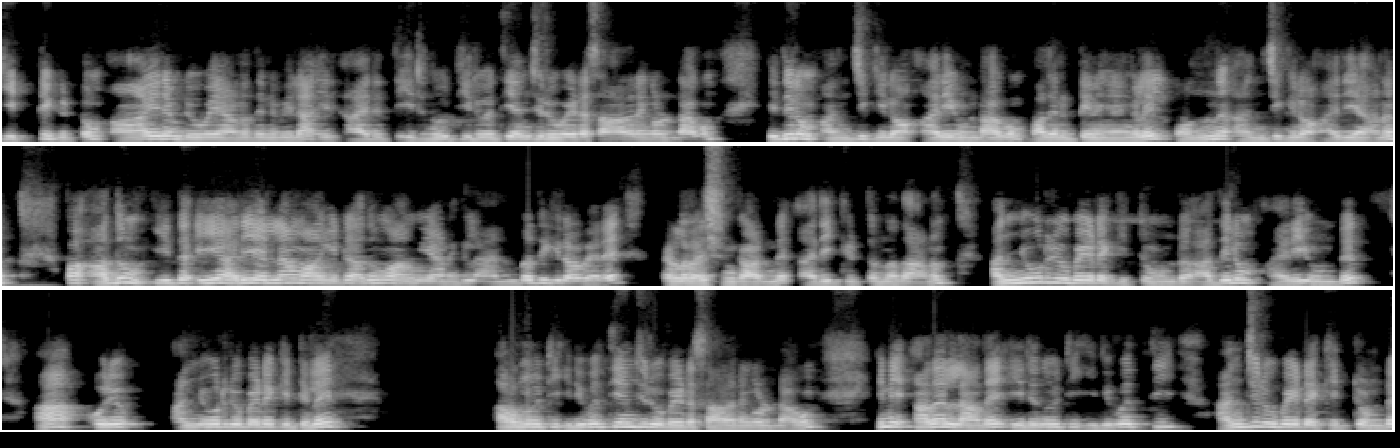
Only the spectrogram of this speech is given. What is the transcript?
കിറ്റ് കിട്ടും. ആയിരം രൂപയാണ് അതിന് വില. ആയിരത്തി ഇരുന്നൂറ്റി ഇരുപത്തി അഞ്ച് രൂപയുടെ സാധനങ്ങൾ ഉണ്ടാകും. ഇതിലും അഞ്ച് കിലോ അരി ഉണ്ടാകും. പതിനെട്ട് ഇനങ്ങളിൽ ഒന്ന് അഞ്ച് കിലോ അരിയാണ്. അപ്പൊ അതും ഇത് ഈ അരി എല്ലാം വാങ്ങിയിട്ട് അതും വാങ്ങുകയാണെങ്കിൽ അൻപത് കിലോ വരെ വെള്ള റേഷൻ കാർഡിന് അരി കിട്ടുന്നതാണ്. അഞ്ഞൂറ് രൂപയുടെ കിറ്റും ഉണ്ട്. അതിലും അരി ഉണ്ട്. ആ ഒരു അഞ്ഞൂറ് രൂപയുടെ കിറ്റിൽ അറുന്നൂറ്റി ഇരുപത്തിയഞ്ച് രൂപയുടെ സാധനങ്ങൾ ഉണ്ടാകും ഇനി അതല്ലാതെ ഇരുന്നൂറ്റി ഇരുപത്തി അഞ്ച് രൂപയുടെ കിറ്റ് ഉണ്ട്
